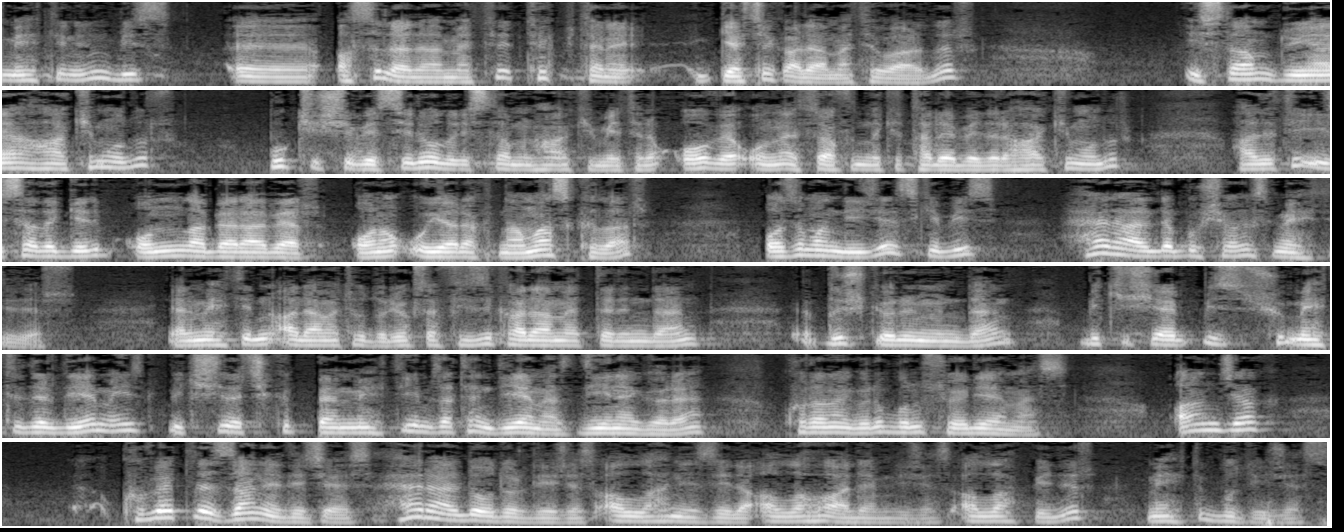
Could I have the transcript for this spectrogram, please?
Mehdi'nin biz e, asıl alameti tek bir tane gerçek alameti vardır. İslam dünyaya hakim olur. Bu kişi vesile olur İslam'ın hakimiyetine. O ve onun etrafındaki talebeleri hakim olur. Hazreti İsa da gelip onunla beraber ona uyarak namaz kılar. O zaman diyeceğiz ki biz herhalde bu şahıs Mehdi'dir. Yani Mehdi'nin alameti odur. Yoksa fizik alametlerinden, dış görünümünden bir kişiye biz şu Mehdi'dir diyemeyiz. Bir kişi de çıkıp ben Mehdi'yim zaten diyemez dine göre. Kur'an'a göre bunu söyleyemez. Ancak kuvvetle zan edeceğiz. Herhalde odur diyeceğiz. Allah'ın izniyle Allahu alem diyeceğiz. Allah bilir. Mehdi bu diyeceğiz.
